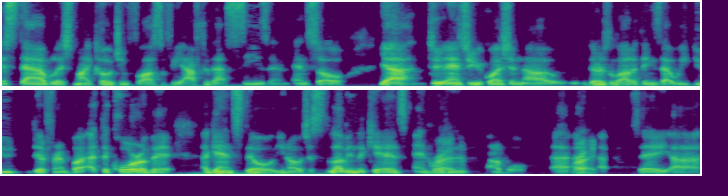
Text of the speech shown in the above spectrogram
established my coaching philosophy after that season. And so, yeah, to answer your question, uh, there's a lot of things that we do different, but at the core of it, again, still, you know, just loving the kids and holding right. them accountable. Uh, right. I, I say, uh,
